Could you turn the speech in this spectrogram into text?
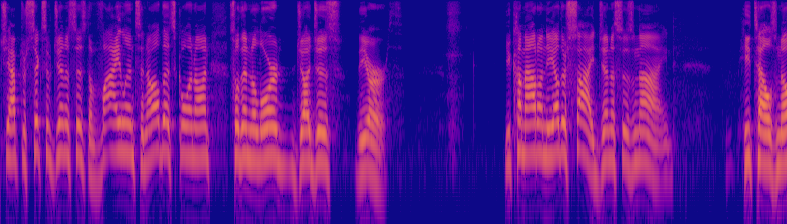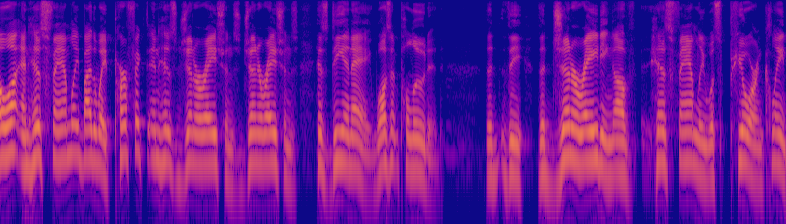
chapter 6 of Genesis, the violence and all that's going on. So then the Lord judges the earth. You come out on the other side, Genesis 9. He tells Noah and his family, by the way, perfect in his generations, generations, his DNA wasn't polluted. The, the, the generating of his family was pure and clean.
